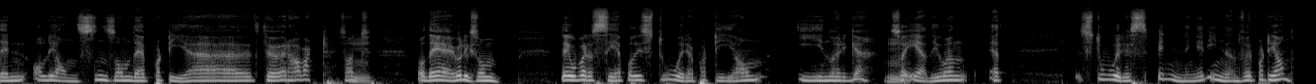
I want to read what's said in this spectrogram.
den alliansen som det partiet før har vært. sant? Mm. Og det er jo liksom Det er jo bare å se på de store partiene i Norge, mm. så er det jo en, et store spenninger innenfor partiene.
